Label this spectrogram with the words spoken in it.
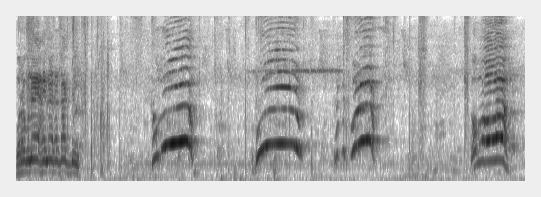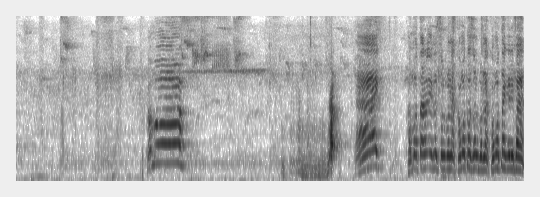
বড় আয়না একটা ডাক দেই Come on! Come on! এই ক্ষমতা এনে চলবো না ক্ষমতা চলবো না ক্ষমতাগিরি বাদ।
